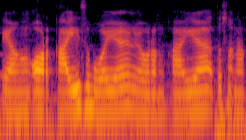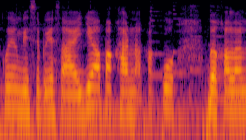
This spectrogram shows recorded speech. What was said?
yang orkai semuanya yang orang kaya terus anakku yang biasa-biasa aja apakah anak aku bakalan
